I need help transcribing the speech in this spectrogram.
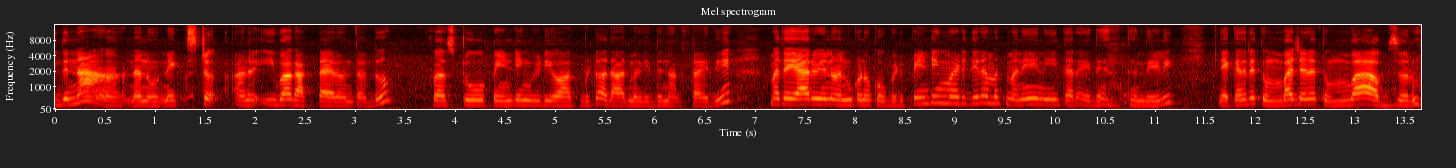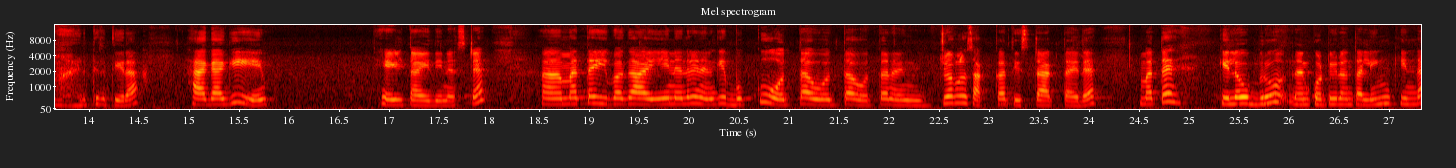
ಇದನ್ನು ನಾನು ನೆಕ್ಸ್ಟ್, ಅಂದರೆ ಇವಾಗ ಆಗ್ತಾ ಇರೋವಂಥದ್ದು ಫಸ್ಟು ಪೇಂಟಿಂಗ್ ವಿಡಿಯೋ ಹಾಕ್ಬಿಟ್ಟು ಅದಾದಮೇಲೆ ಇದನ್ನು ಹಾಕ್ತಾ ಇದ್ದೀನಿ. ಮತ್ತು ಯಾರು ಏನು ಅಂದ್ಕೊಳಕ್ಕೆ ಹೋಗ್ಬೇಡಿ. ಪೇಂಟಿಂಗ್ ಮಾಡಿದ್ದೀರಾ ಮತ್ತು ಮನೆ ಏನು ಈ ಥರ ಇದೆ ಅಂತಂದೇಳಿ. ಯಾಕಂದರೆ ತುಂಬ ಜನ ತುಂಬ ಅಬ್ಸರ್ವ್ ಮಾಡ್ತಿರ್ತೀರ. ಹಾಗಾಗಿ ಹೇಳ್ತಾ ಇದ್ದೀನಿ ಅಷ್ಟೇ. ಮತ್ತು ಇವಾಗ ಏನಂದರೆ ನನಗೆ ಬುಕ್ಕು ಓದ್ತಾ ಓದ್ತಾ ಓದ್ತಾ ನನಗೆ ನಿಜವಾಗ್ಲೂ ಸಖತ್ ಇಷ್ಟ ಆಗ್ತಾ ಇದೆ. ಮತ್ತು ಕೆಲವೊಬ್ಬರು ನಾನು ಕೊಟ್ಟಿರೋಂಥ ಲಿಂಕಿಂದ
